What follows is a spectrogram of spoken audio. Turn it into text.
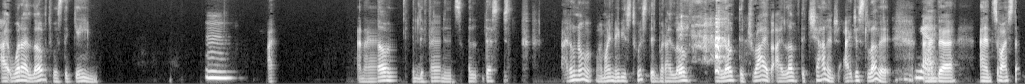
I what I loved was the game. Mm and I love independence. That's just, I don't know. My mind maybe is twisted, but I love I love the drive. I love the challenge. I just love it. Yeah. And uh, and so I studied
